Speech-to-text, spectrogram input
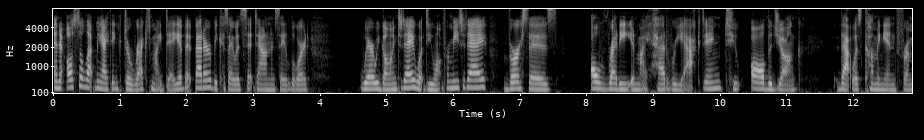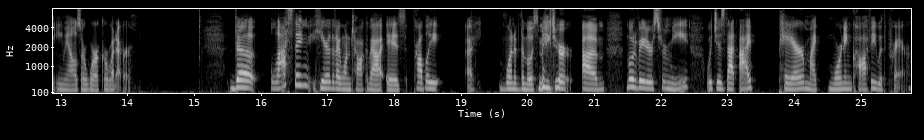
and it also let me, I think, direct my day a bit better because I would sit down and say, Lord, where are we going today? What do you want from me today? Versus already in my head reacting to all the junk that was coming in from emails or work or whatever. The last thing here that I want to talk about is probably a, one of the most major um, motivators for me, which is that I pair my morning coffee with prayer.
